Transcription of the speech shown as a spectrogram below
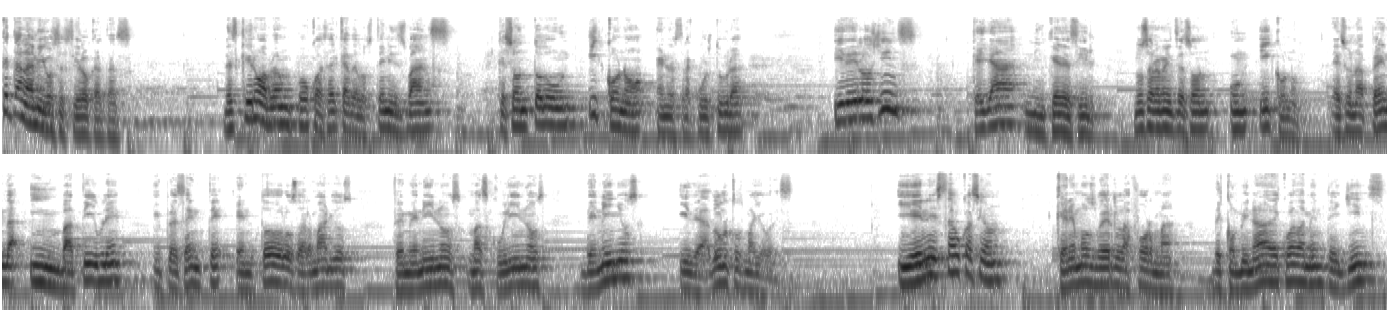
¿Qué tal amigos estilócratas? Les quiero hablar un poco acerca de los tenis Vans, que son todo un icono en nuestra cultura, y de los jeans, que ya ni qué decir, no solamente son un icono, es una prenda imbatible y presente en todos los armarios femeninos, masculinos, de niños y de adultos mayores. Y en esta ocasión queremos ver la forma de combinar adecuadamente jeans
